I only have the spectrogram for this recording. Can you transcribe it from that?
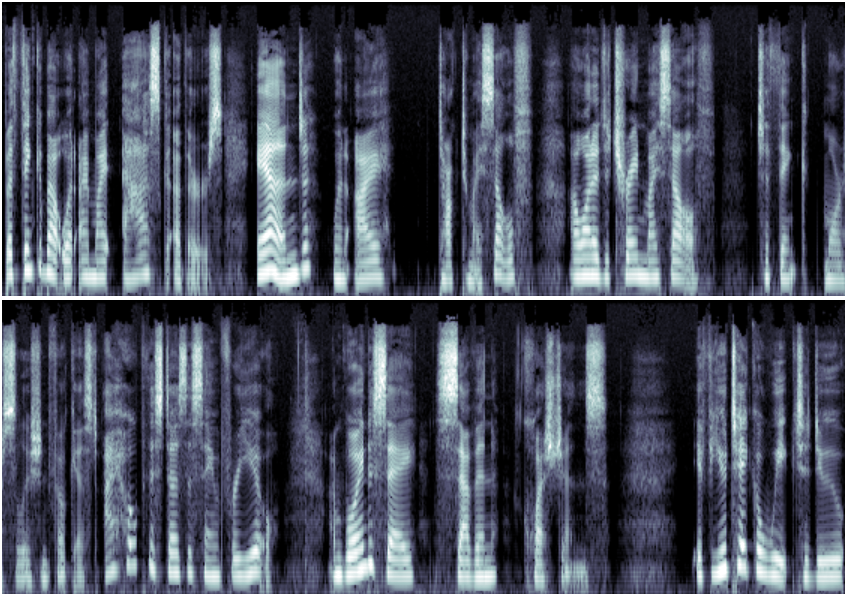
but think about what I might ask others. And when I talk to myself, I wanted to train myself to think more solution focused. I hope this does the same for you. I'm going to say seven questions. If you take a week to do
